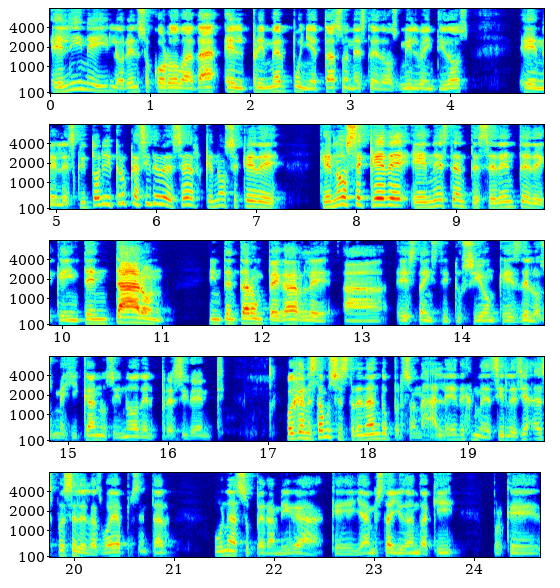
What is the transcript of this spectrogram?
el INE y Lorenzo Córdoba da el primer puñetazo en este 2022 en el escritorio y creo que así debe ser, que no se quede que no se quede en este antecedente de que intentaron, intentaron pegarle a esta institución que es de los mexicanos y no del presidente. Oigan, estamos estrenando personal, ¿eh? déjenme decirles, ya después se les voy a presentar una super amiga que ya me está ayudando aquí, porque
